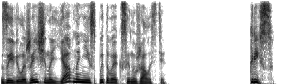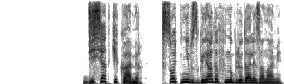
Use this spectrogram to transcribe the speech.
заявила женщина, явно не испытывая к сыну жалости. Крис. Десятки камер, сотни взглядов наблюдали за нами,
